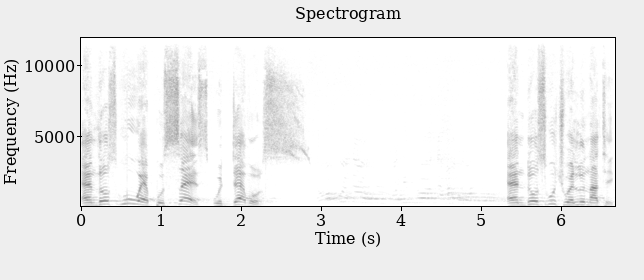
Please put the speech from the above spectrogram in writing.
And those who were possessed with devils, and those which were lunatic,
